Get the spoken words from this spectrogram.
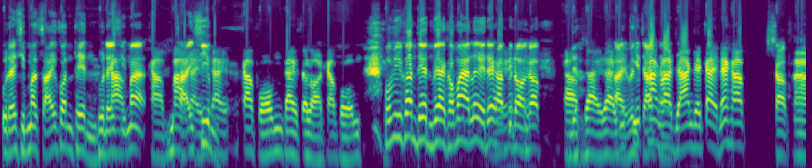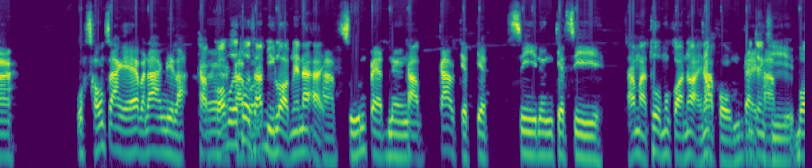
ผู้ใดสิมาสายคอนเทนต์ผู้ใดสิมาครับมาสายได้ซิมได้ครับผมได้ตลอดครับผม ผมมีคอนเทนต์แวะเข้ามาเลยได้อครับพี่น้องครับครับเดี๋ยวได้ได้ไอ้วิเพิ่นธีจัดตั้งให้ลาดยางใกล้ๆนะครับ ครับอ่าสองสร้างแอร์มานั่งนี่ละครับขอเบอร์โทรศัพท์อีกรอบหนึงนะไอ้ครับศูนย์แปดหนึ่งครับเก้าเจ็ดเจ็ดสี่หนึ่งเจ็ดสี่สามารถโทรมาก่อนหน่อยครัเนาะบผมได้มันจังครับสีบ่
